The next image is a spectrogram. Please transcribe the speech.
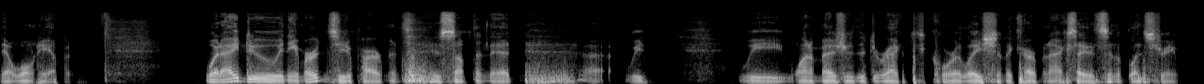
That won't happen. What I do in the emergency department is something that uh, we we want to measure the direct correlation of the carbon dioxide that's in the bloodstream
